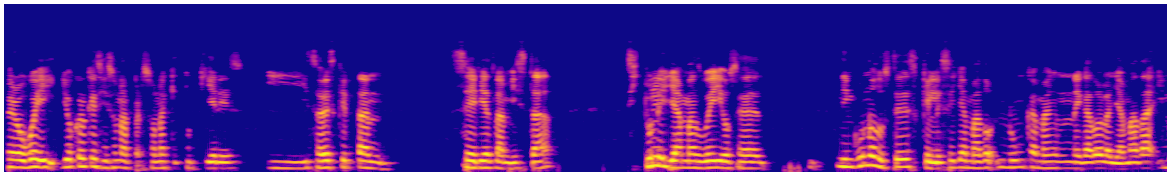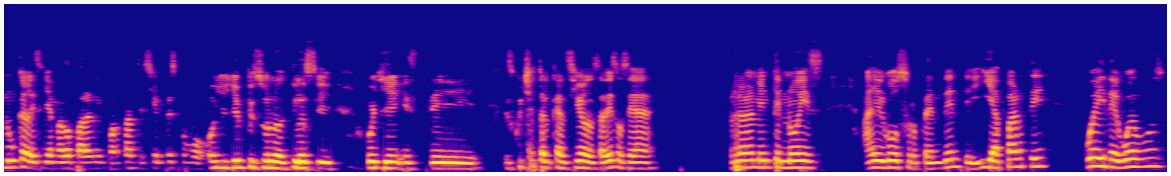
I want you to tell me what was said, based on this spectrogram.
Pero, güey, yo creo que si es una persona que tú quieres y sabes qué tan seria es la amistad, si tú le llamas, güey, o sea, ninguno de ustedes que les he llamado nunca me han negado la llamada y nunca les he llamado para algo importante. Siempre es como, oye, ya empezó la clase, oye, este, escucha tal canción, ¿sabes? O sea, realmente no es algo sorprendente. Y aparte, güey, de huevos,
